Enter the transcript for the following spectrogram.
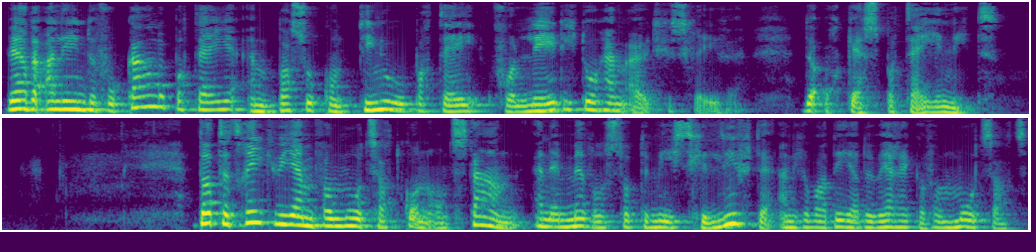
werden alleen de vocale partijen en basso continuo partij volledig door hem uitgeschreven, de orkestpartijen niet. Dat het requiem van Mozart kon ontstaan en inmiddels tot de meest geliefde en gewaardeerde werken van Mozarts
